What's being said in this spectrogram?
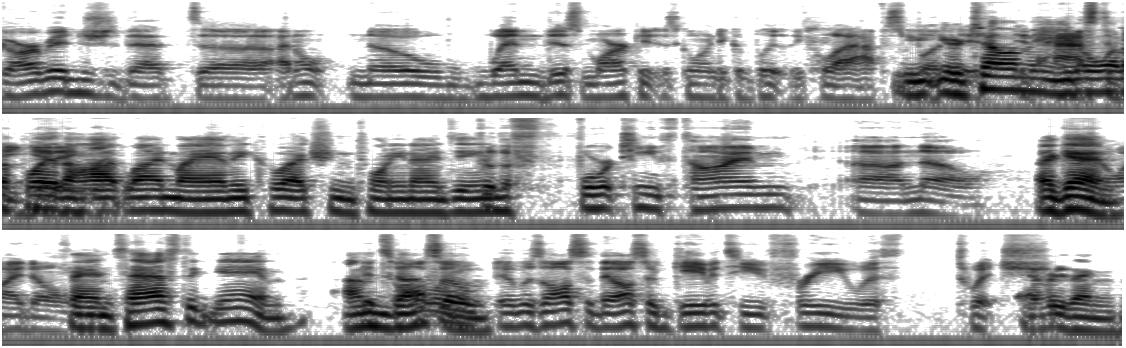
garbage that uh, I don't know when this market is going to completely collapse. You, but you're it- telling it me you don't want to play the Hotline Miami collection in 2019? for the 14th time? Uh, no, Again, no, I don't. fantastic game. I'm it's also it was also they also gave it to you free with Twitch everything.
